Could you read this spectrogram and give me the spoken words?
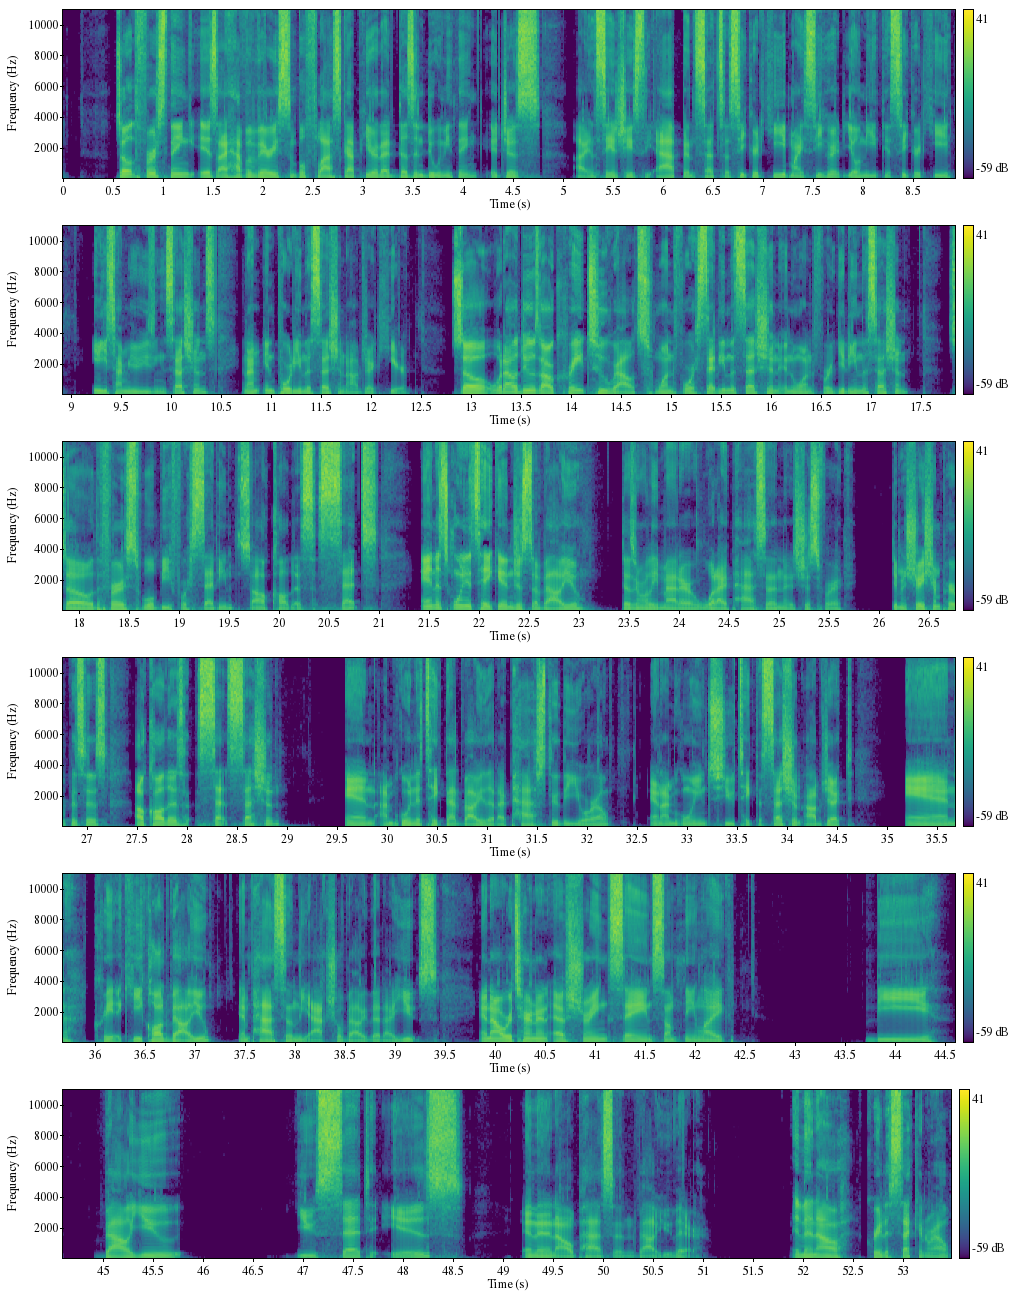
So the first thing is I have a very simple Flask app here that doesn't do anything. It just uh, instantiates the app and sets a secret key, my secret. You'll need the secret key anytime you're using sessions, and I'm importing the session object here. So what I'll do is I'll create two routes, one for setting the session and one for getting the session. So the first will be for setting. So I'll call this set, and it's going to take in just a value. Doesn't really matter what I pass in. It's just for demonstration purposes. I'll call this set session, and I'm going to take that value that I passed through the URL, and I'm going to take the session object and create a key called value and pass in the actual value that I use. And I'll return an f string saying something like the value you set is, and then I'll pass in value there. And then I'll create a second route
